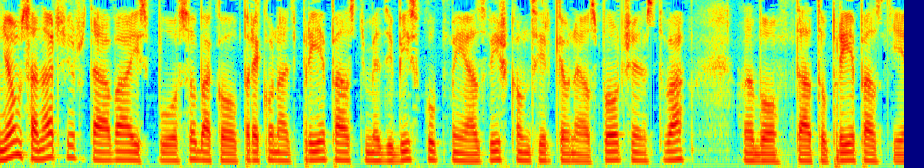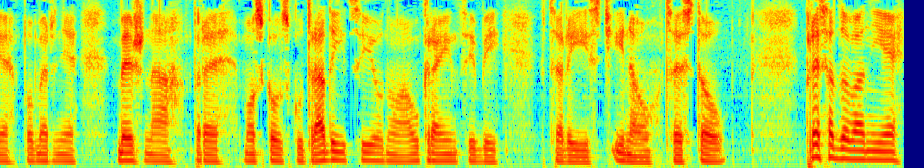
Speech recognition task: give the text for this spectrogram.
V ňom sa načrtáva aj spôsob, ako prekonať priepasť medzi biskupmi a zvyškom cirkevného spoločenstva, lebo táto priepasť je pomerne bežná pre moskovskú tradíciu, no a Ukrajinci by chceli ísť inou cestou. Presadzovanie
